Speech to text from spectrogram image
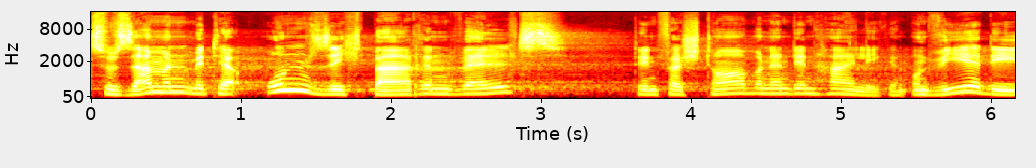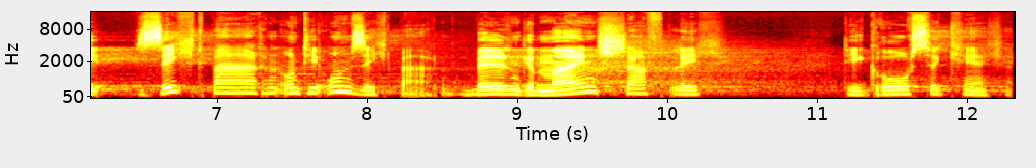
zusammen mit der unsichtbaren Welt den Verstorbenen, den Heiligen. Und wir, die Sichtbaren und die Unsichtbaren, bilden gemeinschaftlich die große Kirche.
